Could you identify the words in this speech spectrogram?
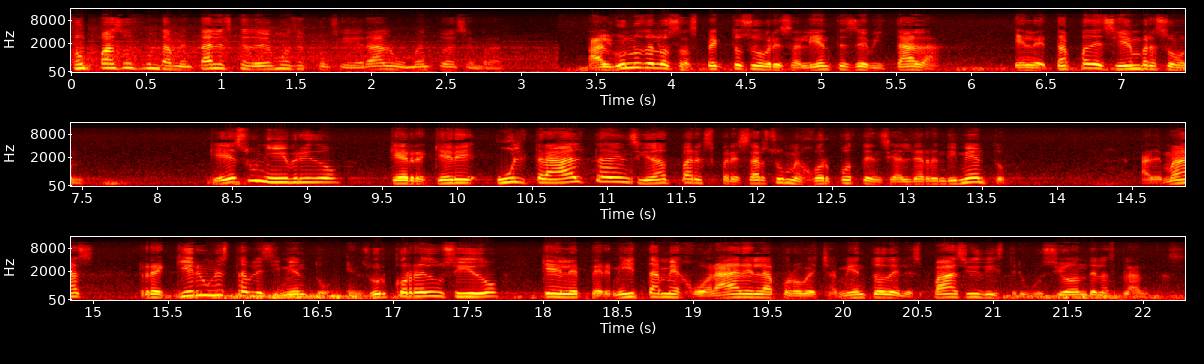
Son pasos fundamentales que debemos de considerar al momento de sembrar. Algunos de los aspectos sobresalientes de Vitala en la etapa de siembra son que es un híbrido que requiere ultra alta densidad para expresar su mejor potencial de rendimiento. Además, requiere un establecimiento en surco reducido que le permita mejorar el aprovechamiento del espacio y distribución de las plantas.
